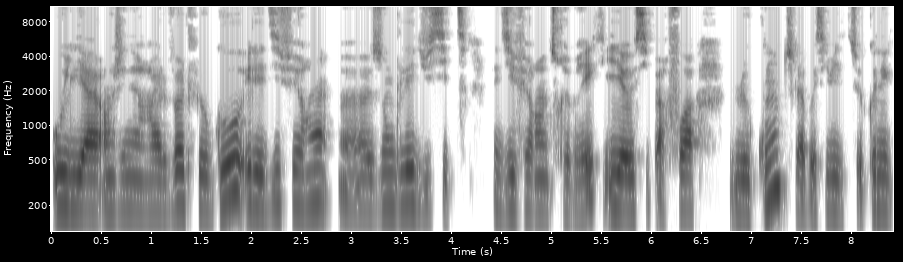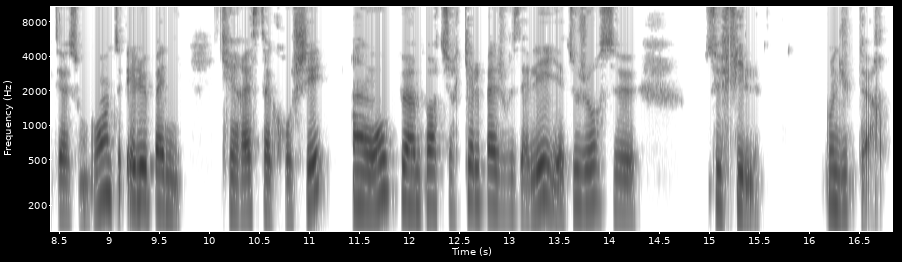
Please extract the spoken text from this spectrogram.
où il y a en général votre logo et les différents euh, onglets du site, les différentes rubriques. Il y a aussi parfois le compte, la possibilité de se connecter à son compte, et le panier qui reste accroché en haut, peu importe sur quelle page vous allez, il y a toujours ce fil conducteur.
